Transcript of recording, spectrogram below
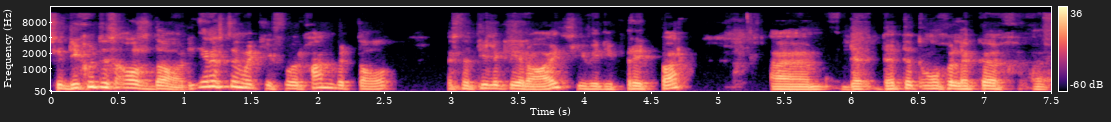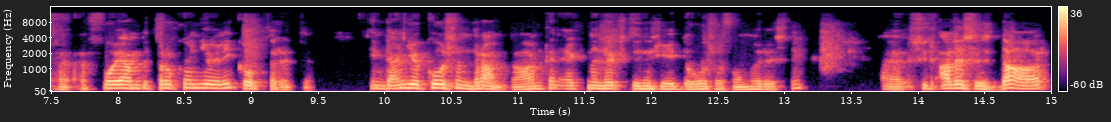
so die goed is als daar die enigste wat jy voor gaan betaal is natuurlik die rides jy weet die pretpark ehm um, dit dit het ongelukkig 'n uh, uh, fooi aan betrokke in jou helikopterritte en dan jou kos en drank daar kan ek nou niks doen as jy dors of honger is nie uh so alles is daar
